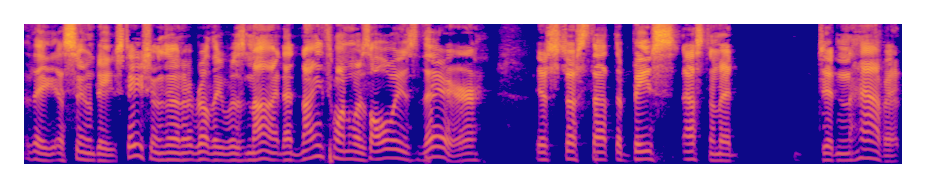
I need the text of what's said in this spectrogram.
they assumed eight stations, and it really was nine. That ninth one was always there. It's just that the base estimate didn't have it.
